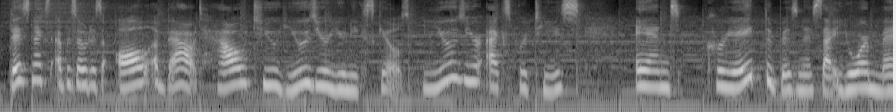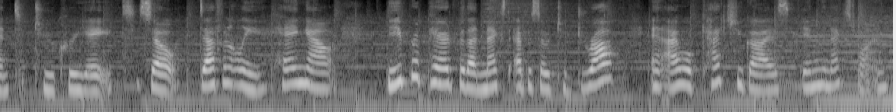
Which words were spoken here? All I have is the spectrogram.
this next episode is all about how to use your unique skills, use your expertise, and create the business that you're meant to create. So, definitely hang out, be prepared for that next episode to drop, and I will catch you guys in the next one.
